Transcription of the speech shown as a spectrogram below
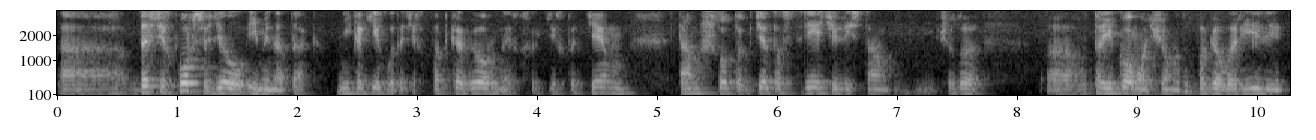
до сих пор все делал именно так. Никаких вот этих подковерных каких-то тем, там что-то где-то встретились, там что-то э, тайком о чем-то поговорили,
